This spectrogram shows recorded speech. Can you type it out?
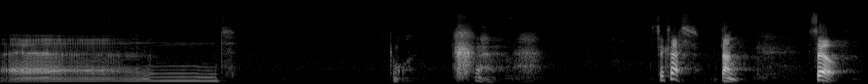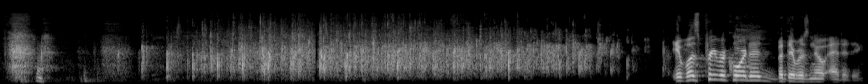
And come on. Success, done. So, it was pre-recorded, but there was no editing.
